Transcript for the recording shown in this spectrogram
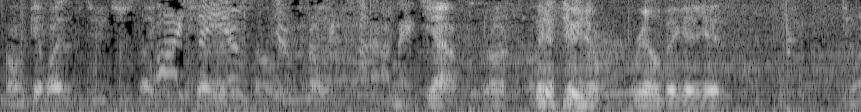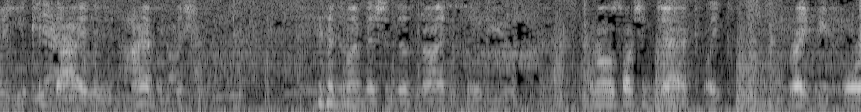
I don't get why this dude's just like I see you, zombie. you It's son of a bitch! yeah, run, This dude's a real big idiot. You know what? You can die, dude. I have a mission. and my mission does not include you. When I was watching Jack, like, right before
